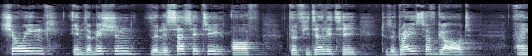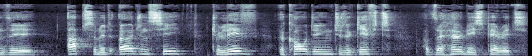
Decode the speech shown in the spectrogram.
showing in the mission the necessity of the fidelity to the grace of God and the absolute urgency to live according to the gift of the Holy Spirit,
